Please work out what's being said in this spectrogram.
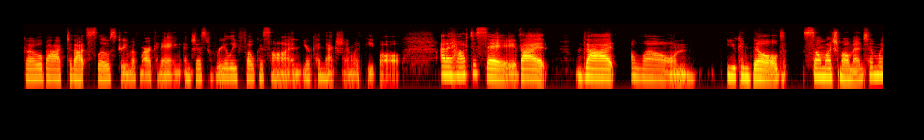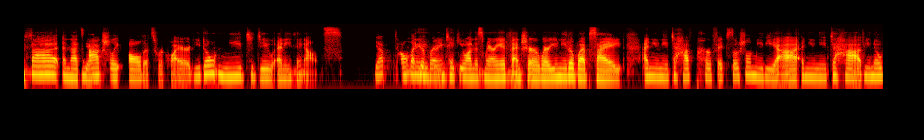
go back to that slow stream of marketing and just really focus on your connection with people. And I have to say that that alone you can build so much momentum with that. And that's yeah. actually all that's required. You don't need to do anything else. Yep. Don't let I your agree. brain take you on this merry adventure where you need a website and you need to have perfect social media and you need to have, you know,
